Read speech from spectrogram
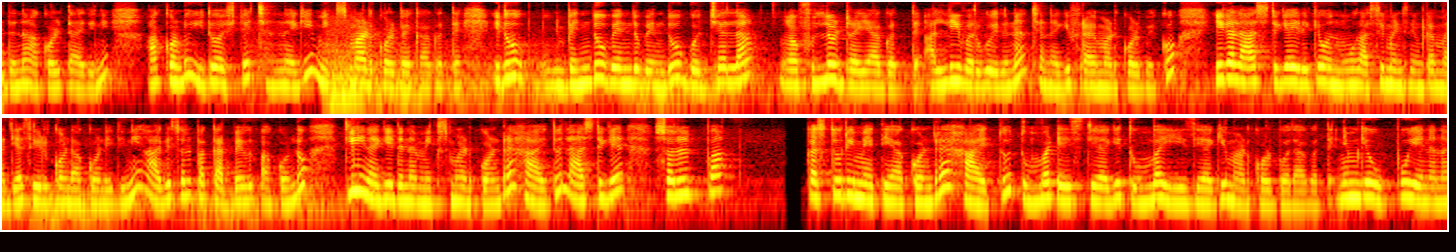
ಅದನ್ನು ಹಾಕ್ಕೊಳ್ತಾ ಇದ್ದೀನಿ. ಹಾಕ್ಕೊಂಡು ಇದು ಅಷ್ಟೇ ಚೆನ್ನಾಗಿ ಮಿಕ್ಸ್ ಮಾಡ್ಕೊಳ್ಬೇಕಾಗುತ್ತೆ. ಇದು ಬೆಂದು ಬೆಂದು ಬೆಂದು ಗೊಜ್ಜೆಲ್ಲ ಫುಲ್ಲು ಡ್ರೈ ಆಗುತ್ತೆ. ಅಲ್ಲಿವರೆಗೂ ಇದನ್ನು ಚೆನ್ನಾಗಿ ಫ್ರೈ ಮಾಡ್ಕೊಳ್ಬೇಕು. ಈಗ ಲಾಸ್ಟಿಗೆ ಇದಕ್ಕೆ ಒಂದು ಮೂರು ಹಸಿಮೆಣಸಿನ್ಕಾಯಿ ಮಧ್ಯ ಸೀಳ್ಕೊಂಡು ಹಾಕ್ಕೊಂಡಿದ್ದೀನಿ ಹಾಗೆ ಸ್ವಲ್ಪ ಕರ್ಬೇವು ಹಾಕ್ಕೊಂಡು ಕ್ಲೀನಾಗಿ ಇದನ್ನು ಮಿಕ್ಸ್ ಮಾಡಿಕೊಂಡ್ರೆ ಆಯಿತು. ಲಾಸ್ಟಿಗೆ ಸ್ವಲ್ಪ ಕಸ್ತೂರಿ ಮೇಥಿ ಹಾಕ್ಕೊಂಡ್ರೆ ಆಯಿತು. ತುಂಬ ಟೇಸ್ಟಿಯಾಗಿ, ತುಂಬ ಈಸಿಯಾಗಿ ಮಾಡ್ಕೊಳ್ಬೋದಾಗುತ್ತೆ. ನಿಮಗೆ ಉಪ್ಪು ಏನಾನ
